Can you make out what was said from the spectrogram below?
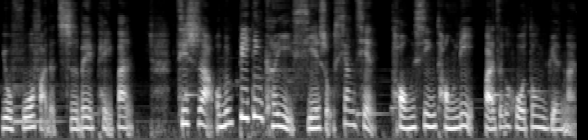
有佛法的慈悲陪伴，其实啊，我们必定可以携手向前，同心同力，把这个活动圆满。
